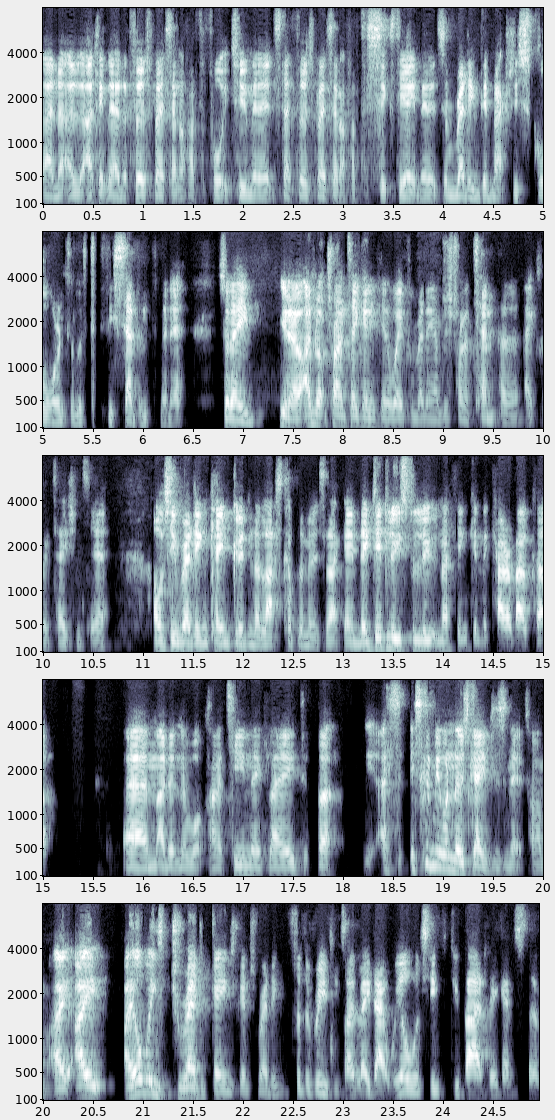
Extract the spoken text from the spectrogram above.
and, and I think they're the first player sent off after 42 minutes. Their first place sent off after 68 minutes, and Reading didn't actually score until the 67th minute. So they, you know, I'm not trying to take anything away from Reading. I'm just trying to temper expectations here. Obviously, Reading came good in the last couple of minutes of that game. They did lose to Luton, I think, in the Carabao Cup. Um, I don't know what kind of team they played, but it's, it's going to be one of those games, isn't it, Tom? I, I, I always dread games against Reading for the reasons I laid out. We always seem to do badly against them.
